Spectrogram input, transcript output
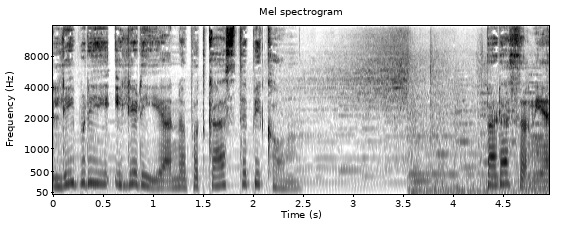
Libri Iliria në podcast.com Parathënie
